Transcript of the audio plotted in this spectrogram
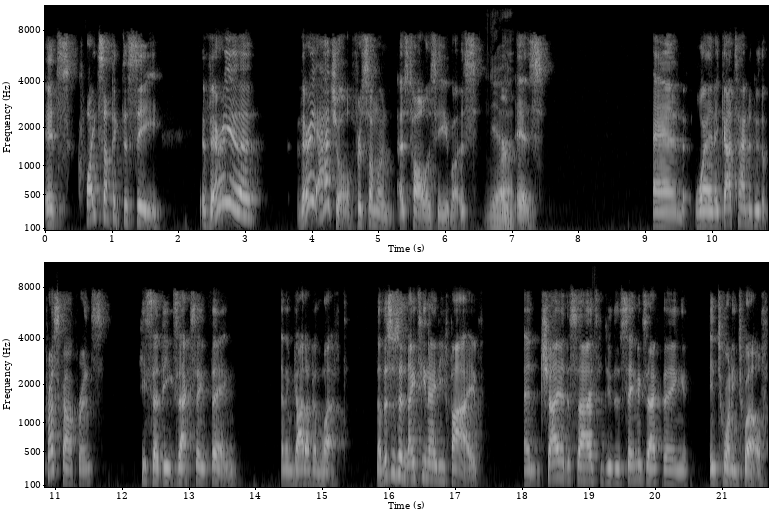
It's quite something to see. Very uh, very agile for someone as tall as he was yeah. or is. And when it got time to do the press conference, he said the exact same thing and then got up and left. Now, this was in 1995, and Shia decides to do the same exact thing in 2012.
